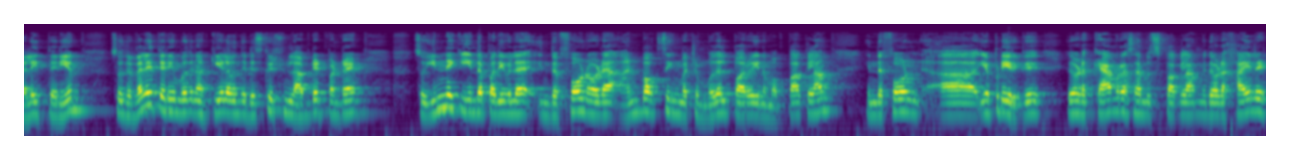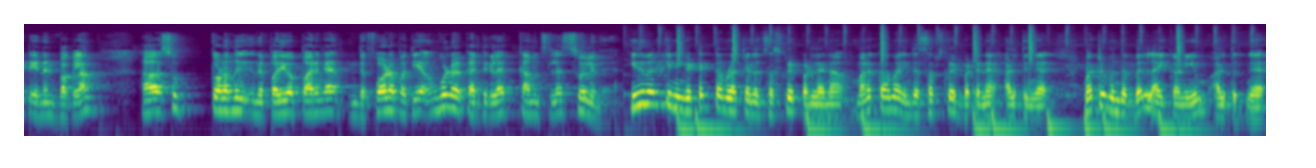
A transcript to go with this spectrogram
விலை தெரியும். ஸோ இந்த விலை தெரியும் போது நான் கீழே வந்து டிஸ்கிரிப்ஷனில் அப்டேட் பண்ணுறேன் ஸோ இன்னைக்கு இந்த பதிவில் இந்த ஃபோனோட அன்பாக்சிங் மற்றும் முதல் பார்வை நம்ம பார்க்கலாம். இந்த ஃபோன் எப்படி இருக்குது இதோட கேமரா சாம்பிள்ஸ் பார்க்கலாம். இதோட ஹைலைட் என்னன்னு பார்க்கலாம். ஸோ தொடர்ந்து இந்த பதிவை பாருங்க. இந்த ஃபோனை பற்றிய உங்களோட கருத்துக்களை கமெண்ட்ஸில் சொல்லுங்க. இது வரைக்கும் நீங்கள் டெக் தமிழா சேனல் சப்ஸ்கிரைப் பண்ணலைன்னா மறக்காம இந்த சப்ஸ்கிரைப் பட்டனை அழுத்துங்க. மற்றும் இந்த பெல் ஐக்கானையும் அழுத்துங்க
